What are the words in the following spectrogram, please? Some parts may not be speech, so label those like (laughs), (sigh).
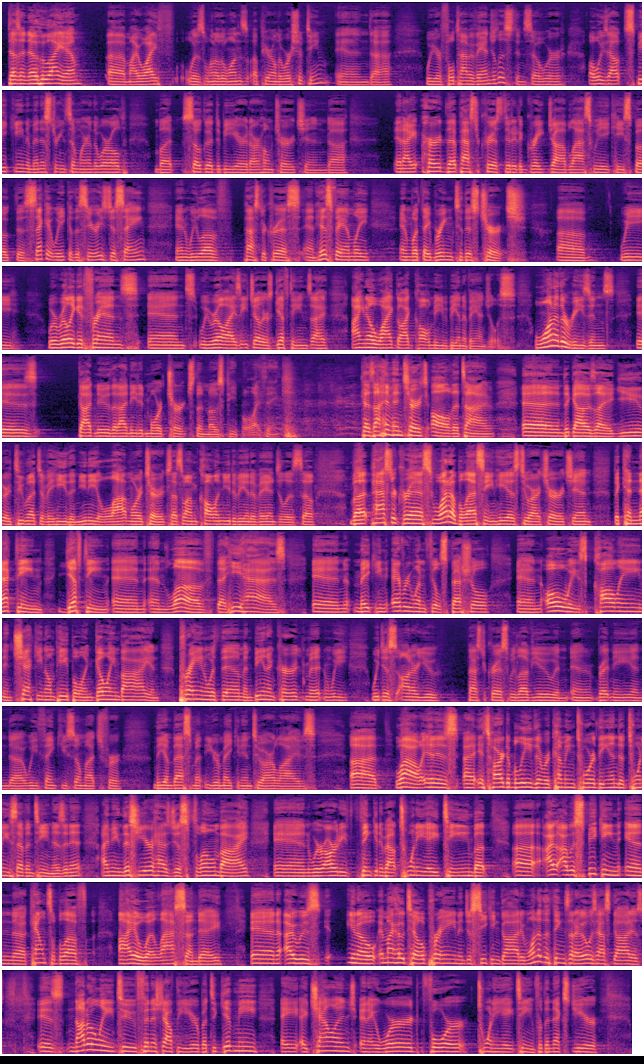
doesn't know who I am, uh, my wife was one of the ones up here on the worship team, and uh, we are full time evangelists, and so we're always out speaking and ministering somewhere in the world. But so good to be here at our home church, and uh, and I heard that Pastor Chris did a great job last week. He spoke the second week of the series, just saying, and we love Pastor Chris and his family and what they bring to this church. Uh, we we're really good friends and we realize each other's giftings. I, I know why God called me to be an evangelist. One of the reasons is God knew that I needed more church than most people, I think. Because I'm in church all the time. And the guy was like, You are too much of a heathen. You need a lot more church. That's why I'm calling you to be an evangelist. So, but Pastor Chris, what a blessing he is to our church. And the connecting gifting and, and love that he has in making everyone feel special and always calling and checking on people and going by and praying with them and being encouragement. And we, we just honor you, Pastor Chris. We love you and, and Brittany, and uh, we thank you so much for the investment you're making into our lives. Uh, wow, it is. Uh, it's hard to believe that we're coming toward the end of 2017, isn't it? I mean, this year has just flown by, and we're already thinking about 2018. But uh, I, I, was speaking in uh, Council Bluff, Iowa, last Sunday, and I was, you know, in my hotel praying and just seeking God. And one of the things that I always ask God is, is not only to finish out the year, but to give me a, a challenge and a word for 2018, for the next year.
